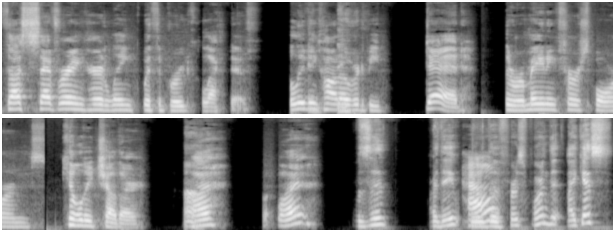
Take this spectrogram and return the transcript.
thus severing her link with the Brood Collective. Believing Conover to be dead, the remaining firstborns killed each other. Huh. What? What? Was it? Are they How? the firstborn? That, I guess.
